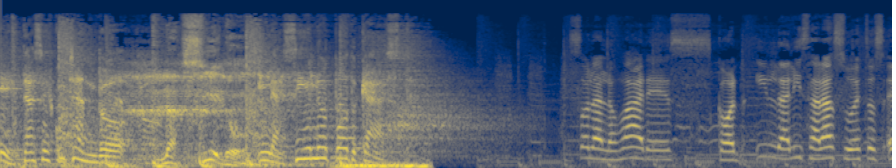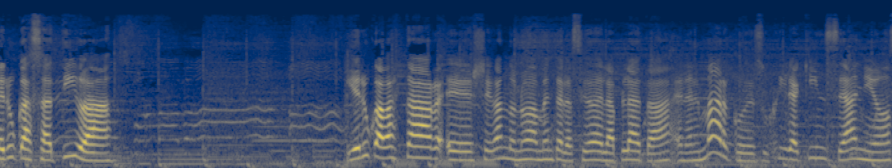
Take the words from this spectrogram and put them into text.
Estás escuchando La Cielo. La Cielo Podcast. Sola en los bares con Hilda Lizarazu. Esto es Eruca Sativa. Y Eruca va a estar eh, llegando nuevamente a la ciudad de La Plata en el marco de su gira 15 años.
